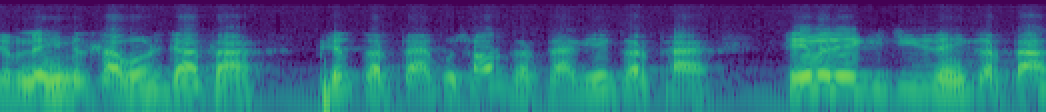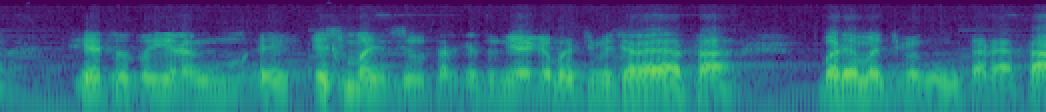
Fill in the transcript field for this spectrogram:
जब नहीं मिलता वो हट जाता, फिर करता है, कुछ और करता है, ये करता है, केवल एक ही चीज़ नहीं करता, थिएटर तो ये रंग इस मंच से उतर के दुनिया के मंच में चला जाता, बड़े मंच में घूमता रहता,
